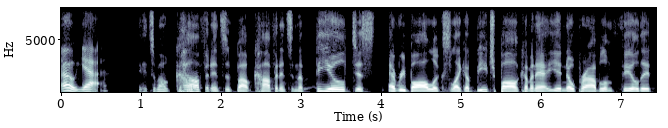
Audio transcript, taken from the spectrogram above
Oh yeah. It's about confidence, it's about confidence in the field. Just every ball looks like a beach ball coming at you, no problem. Field it,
